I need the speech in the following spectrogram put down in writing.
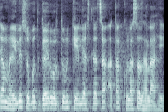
त्या महिलेसोबत गैरवर्तणूक केली असल्याचा आता खुलासा झाला आहे.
